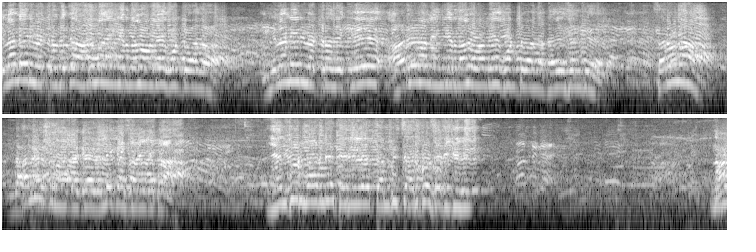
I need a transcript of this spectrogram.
இளநீர் வெட்டுறதுக்கு அருவா எங்க இருந்தாலும் உடனே கொண்டு வாங்க. இளநீர் வெட்டுறதுக்கு அருவாள் எங்க இருந்தாலும் உடனே கொண்டு வாங்க தயவு செஞ்சு. சரவணா இந்த பரிசு மாட்டுக்கு வெள்ளிக்காசு வாங்கிப்பா எந்த ஒரு மாடுனே தெரியல தம்பி சர்க்கோஸ் அடிக்குது. நம்ம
